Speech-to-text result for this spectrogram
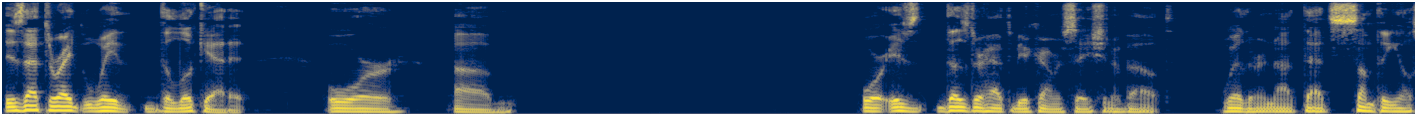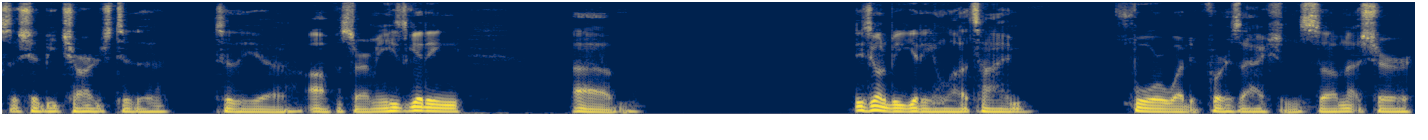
is that the right way to look at it, or um, or is does there have to be a conversation about whether or not that's something else that should be charged to the to the uh, officer? I mean, he's getting um, he's going to be getting a lot of time for what for his actions. So I'm not sure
